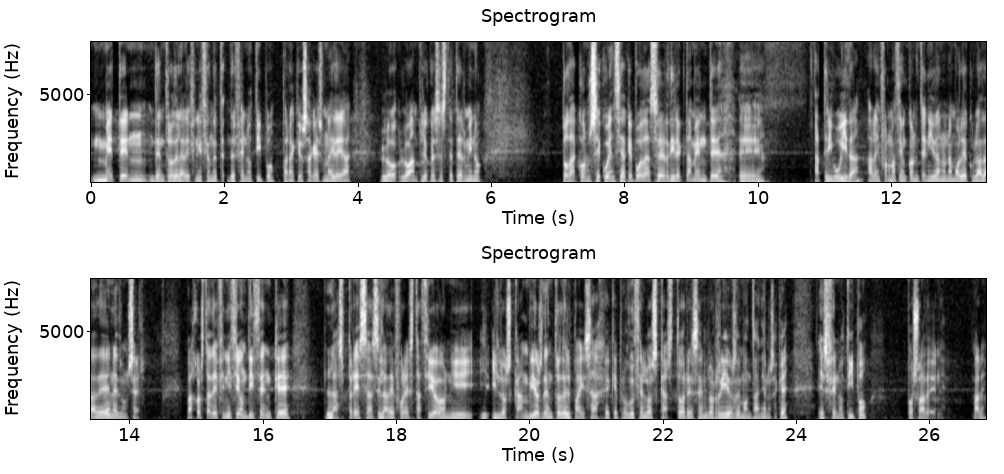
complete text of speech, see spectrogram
meten dentro de la definición de, fenotipo, para que os hagáis una idea lo, amplio que es este término, toda consecuencia que pueda ser directamente eh, atribuida a la información contenida en una molécula de ADN de un ser. Bajo esta definición dicen que las presas y la deforestación y, los cambios dentro del paisaje que producen los castores en los ríos de montaña, no sé qué, es fenotipo por su ADN. ¿vale?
